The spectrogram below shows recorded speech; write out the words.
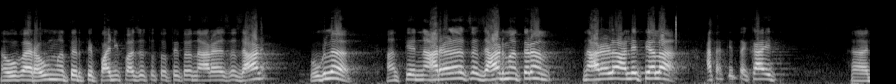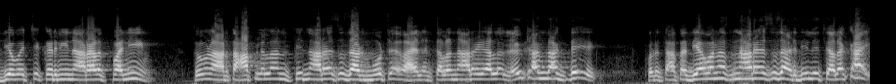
उभा राहून मात्र ते पाणी पाजत होतं तिथं नारळाचं झाड उगलं. आणि ते नारळाचं झाड मात्र नारळ आले त्याला. आता तिथं काय देवाची करणी नारळात पाणी. तो म्हणा आता आपल्याला ते नारळाचं झाड मोठं व्हायला आणि त्याला नारळ यायला लई टाईम लागते. परत आता देवानाच नारळाचं झाड दिले त्याला काय?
